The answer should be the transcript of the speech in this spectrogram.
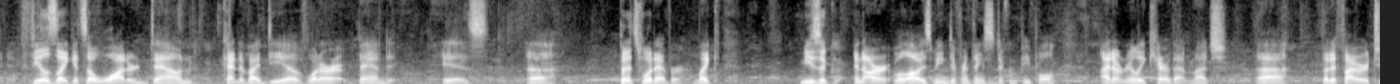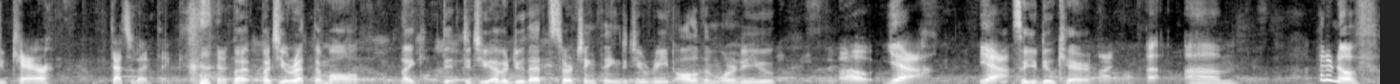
it feels like it's a watered down kind of idea of what our band is. Uh, but it's whatever. Like music and art will always mean different things to different people. I don't really care that much. Uh, but if I were to care, that's what I'd think. but but you read them all? Like, did, did you ever do that searching thing? Did you read all of them, or do you? oh, yeah. Yeah. So you do care. I don't know if.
